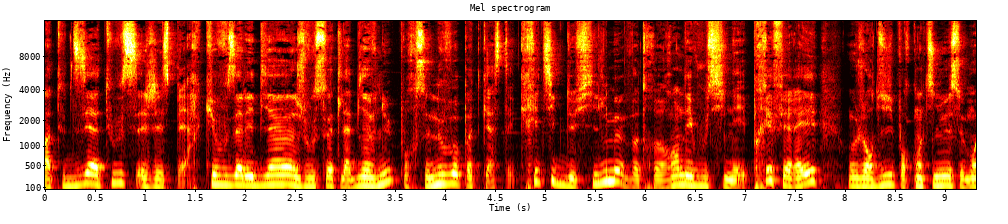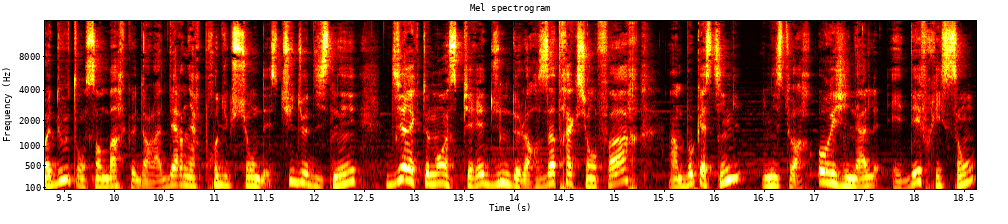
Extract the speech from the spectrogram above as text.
À toutes et à tous, j'espère que vous allez bien, je vous souhaite la bienvenue pour ce nouveau podcast critique de film, votre rendez-vous ciné préféré. Aujourd'hui, pour continuer ce mois d'août, on s'embarque dans la dernière production des studios Disney, directement inspirée d'une de leurs attractions phares, un beau casting, une histoire originale et des frissons.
